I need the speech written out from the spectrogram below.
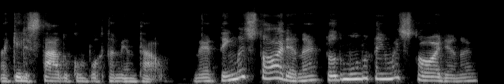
naquele estado comportamental? Né? Tem uma história, né? Todo mundo tem uma história, né?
